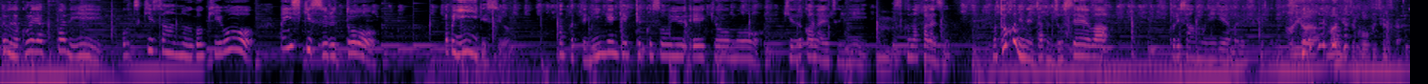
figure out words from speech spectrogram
でもねこれやっぱりお月さんの動きをまあ意識するとやっぱいいですよ。なんかって人間結局そういう影響も気づかないうちにうん。少なからず、まあ、特にね多分女性は鳥さんも賑やかですけど。鳥が満月で興奮してるんですかね。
